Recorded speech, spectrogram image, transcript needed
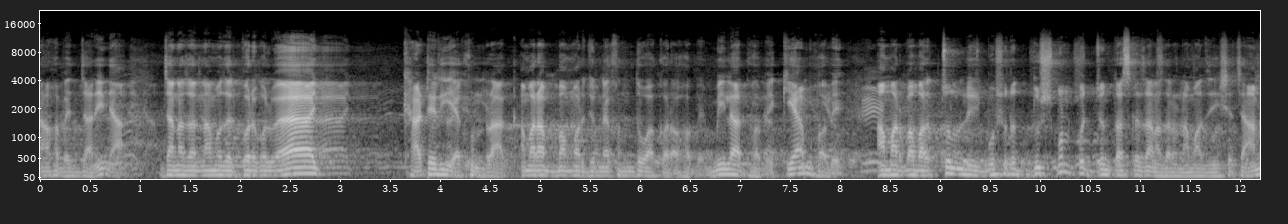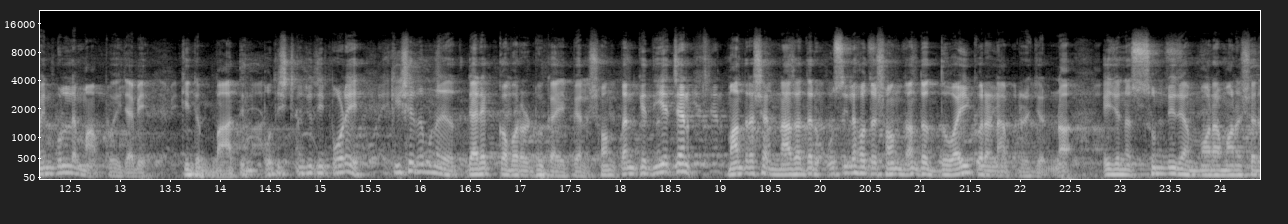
না হবে জানি না। জানাজার নামাজের পরে বলবে এই খাটেরই এখন রাগ। আমার আব্বা আমার জন্য এখন দোয়া করা হবে মিলাদ হবে কিয়াম হবে। আমার বাবার চল্লিশ বছরের দুশ্মন পর্যন্ত আজকে জানাজার নামাজে এসেছে। আমিন বললে মাফ হয়ে যাবে। কিন্তু বাতিল প্রতিষ্ঠান যদি পড়ে, কিসের মনে ডাইরেক্ট কবর ঢুকাই পেলে? সন্তানকে দিয়েছেন, মাদ্রাসার নাজাদের উসিলা হতে সন্তান তো দোয়াই করেন আপনার জন্য। এই জন্য সুন্নিরা মরা মানুষের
